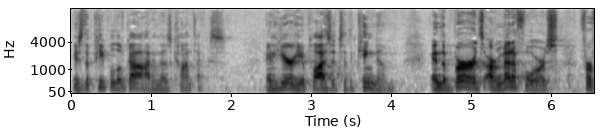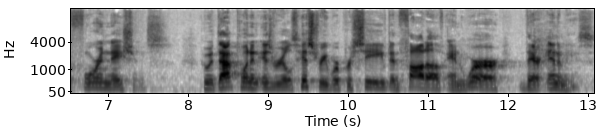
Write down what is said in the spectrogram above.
is the people of God in those contexts. And here he applies it to the kingdom. And the birds are metaphors for foreign nations who, at that point in Israel's history, were perceived and thought of and were their enemies.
